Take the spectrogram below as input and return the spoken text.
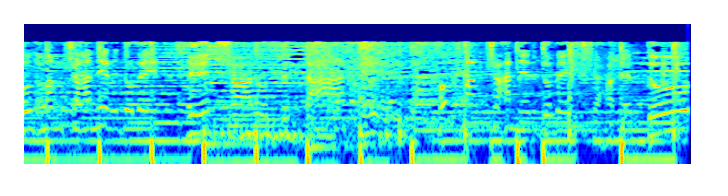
হনুমান শাহানের দোলে শারদ তাকে। হনুমান শাহানের দোলে শাহানের দোল।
